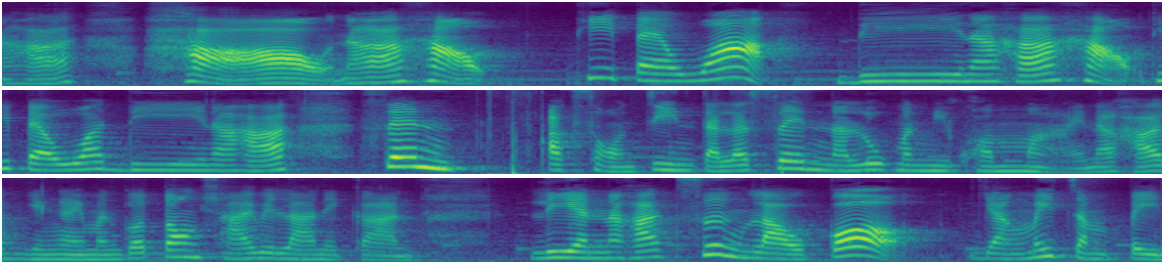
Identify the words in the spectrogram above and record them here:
นะคะหาวนะคะหาวที่แปลว่าดีนะคะหาวที่แปลว่าดีนะคะ เส้น อักษรจีนแต่ละเส้นนะลูกมันมีความหมายนะคะ ยังไงมันก็ต้องใช้เวลาในการเรียนนะคะ ซึ่งเราก็ยังไม่จำเป็น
